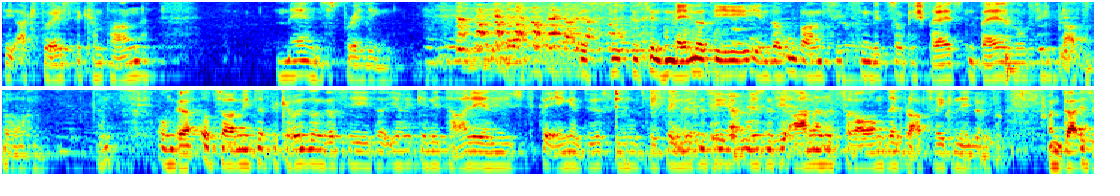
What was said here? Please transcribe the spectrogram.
Die aktuellste Kampagne Manspreading. Das, das, sind Männer, die in der U-Bahn sitzen mit so gespreizten Beinen und viel Platz brauchen. Und, ja. und zwar mit der Begründung, dass sie da ihre Genitalien nicht beengen dürfen. Und deswegen müssen sie, müssen sie armen Frauen den Platz wegnehmen. Und da ist,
